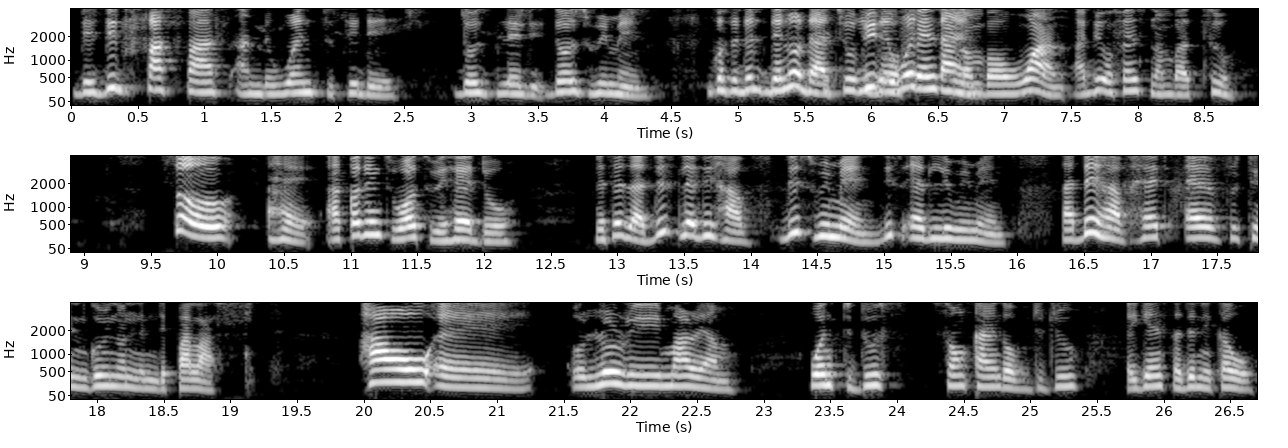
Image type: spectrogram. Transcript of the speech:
they did fast fast and they went to see the those lady those women. Because they, they know that it will be offense number one. Abi offense number two. So hey, according to what we heard though they said that this lady have these women these elderly women that they have heard everything going on in the palace. How uh, olori mariam went to do some kind of juju against Tadenikawo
